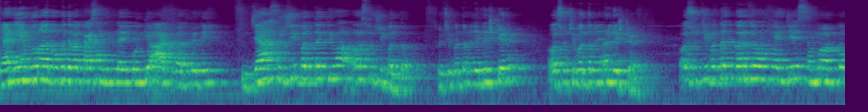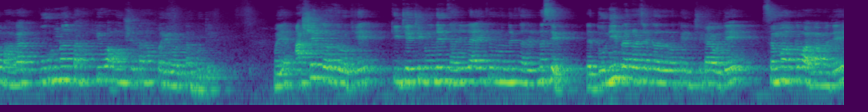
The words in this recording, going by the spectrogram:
या नियम दोन हजार नऊ मध्ये बघा काय सांगितलंय? कोणती आठ घातली होती? ज्या सूचीबद्ध किंवा असूचीबद्ध. सूचीबद्ध म्हणजे लिस्टेड असूचीबद्ध म्हणजे अनलिस्टेड असूचीबद्ध कर्ज रोख्यांचे समहक्क भागात पूर्णतः किंवा अंशतः परिवर्तन होते. म्हणजे असे कर्ज रोखे की ज्याची नोंदणी झालेली आहे किंवा नोंदणी झालेली नसेल त्या दोन्ही प्रकारच्या कर्ज रोख्यांचे काय होते? समहक्क भागामध्ये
